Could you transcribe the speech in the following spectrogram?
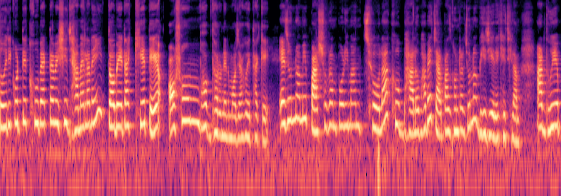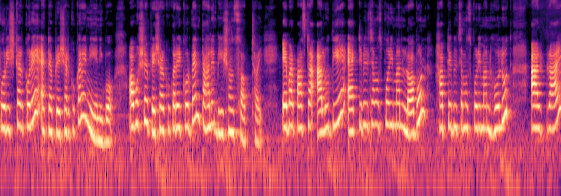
তৈরি করতে খুব একটা বেশি ঝামেলা নেই, তবে এটা খেতে অসম্ভব ধরনের মজা হয়ে থাকে। এজন্য আমি পাঁচশো গ্রাম পরিমাণ ছোলা খুব ভালোভাবে চার পাঁচ ঘণ্টার জন্য ভিজিয়ে রেখেছিলাম। আর ধুয়ে পরিষ্কার করে একটা প্রেশার কুকারে নিয়ে নিব। অবশ্যই প্রেশার কুকারে করবেন, তাহলে ভীষণ সফট হয়। এবার পাঁচটা আলু দিয়ে এক টেবিল চামচ পরিমাণ লবণ, হাফ টেবিল চামচ পরিমাণ হলুদ আর প্রায়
